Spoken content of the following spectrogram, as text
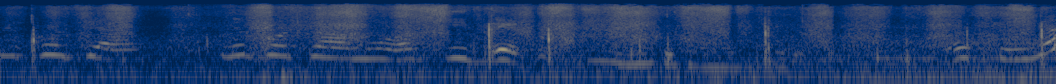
猫ちゃん。猫ちゃんも起きてる。うん猫ちゃん。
